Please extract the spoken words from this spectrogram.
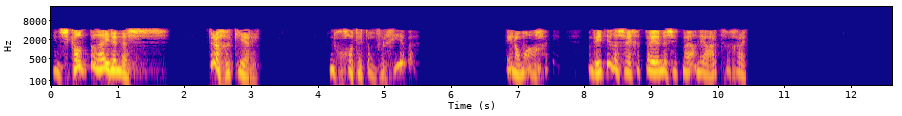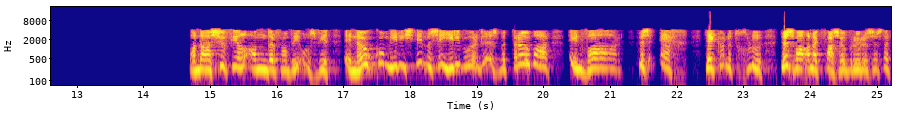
en skuldbelydenis teruggekeer het. En God het hom vergewe en hom aangeneem. En weet julle sy getuienis het my aan die hart gegryp. Want daar is soveel ander van wie ons weet. En nou kom hierdie stem en sê hierdie woorde is betroubaar en waar. Dis reg. Jy kan dit glo. Dis waaraan ek vashou broer en suster.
